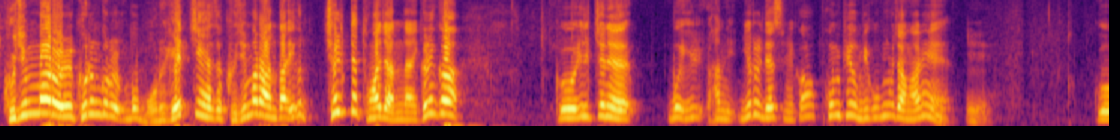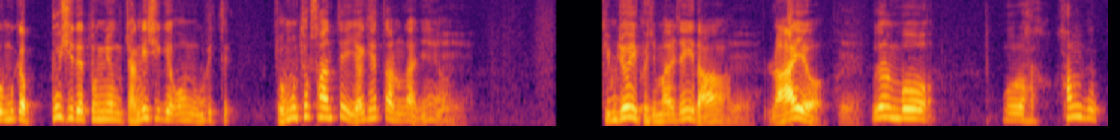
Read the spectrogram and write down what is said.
거짓말을 그런 거를 뭐 모르겠지 해서 거짓말을 한다. 이건 절대 통하지 않나요? 그러니까 그 일전에 뭐한 열흘 됐습니까? 폼페이오 미국 국무장관이 예. 그 그러니까 부시 대통령 장례식에 온 우리 대- 조문 특사한테 이야기했다는 거 아니에요? 예. 김정은이 거짓말쟁이다. 예. liar. 예. 그다음에 뭐, 뭐 하- 한국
